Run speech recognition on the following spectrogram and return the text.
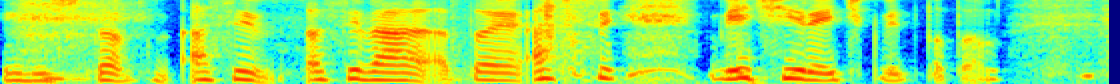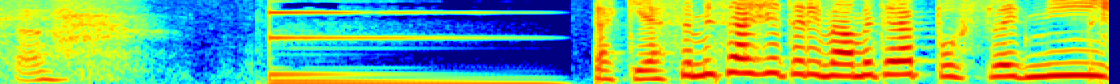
I když to asi, asi vá, to je asi větší rage quit potom. Tak já jsem myslela, že tady máme teda poslední uh,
